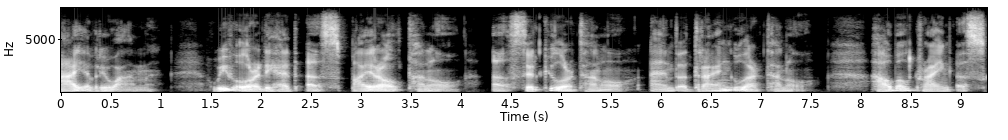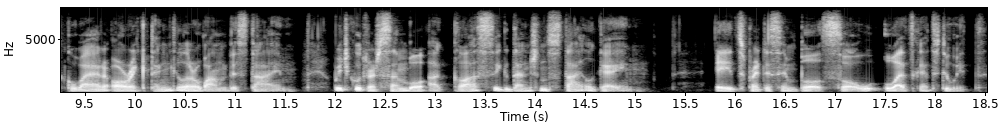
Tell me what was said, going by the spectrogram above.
Hi everyone! We've already had a spiral tunnel, a circular tunnel, and a triangular tunnel. How about trying a square or rectangular one this time, which could resemble a classic dungeon style game? It's pretty simple, so let's get to it.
